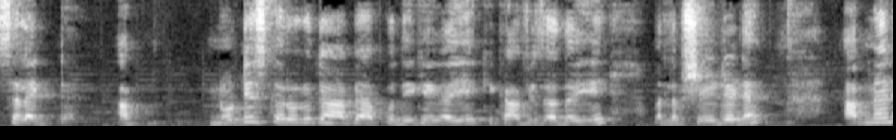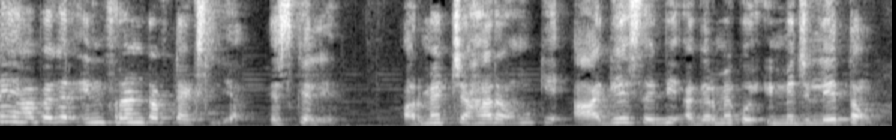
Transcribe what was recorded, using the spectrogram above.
select है। आप नोटिस करोगे तो यहाँ पे आपको दिखेगा ये कि काफ़ी ज़्यादा ये मतलब शेडेड है। अब मैंने यहाँ पे अगर इन फ्रंट ऑफ़ टेक्स्ट लिया, इसके लिए, और मैं चाह रहा हूँ कि आगे से भी अगर मैं कोई इमेज लेता हूँ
